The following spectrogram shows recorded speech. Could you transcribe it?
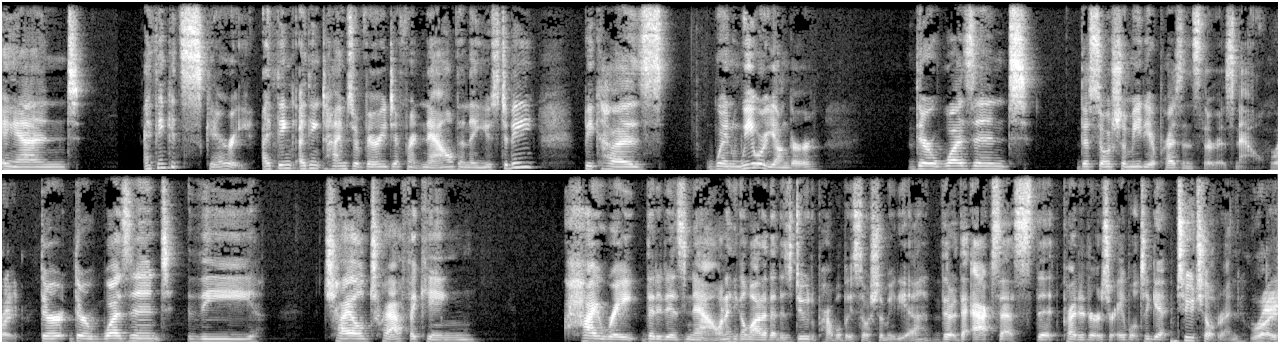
and I think it's scary. I think I think times are very different now than they used to be because when we were younger, there wasn't the social media presence there is now. Right. There there wasn't the child trafficking high rate that it is now and i think a lot of that is due to probably social media the, the access that predators are able to get to children right. through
